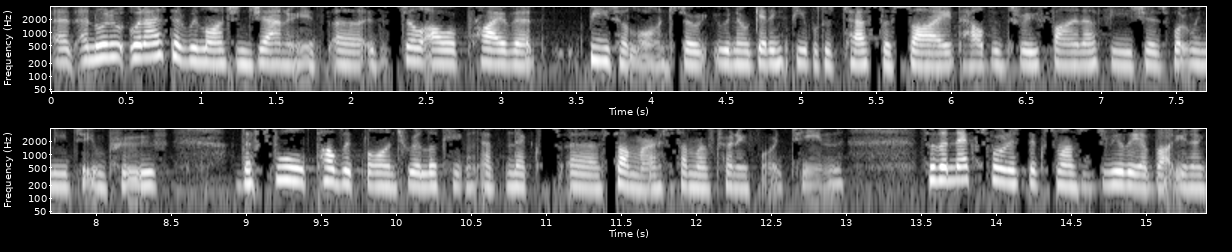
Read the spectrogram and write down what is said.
and and when, when I said we launch in January, it's, uh, it's still our private beta launch. So, you know, getting people to test the site, helping to refine our features, what we need to improve. The full public launch we're looking at next uh, summer, summer of 2014. So the next four to six months is really about, you know,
